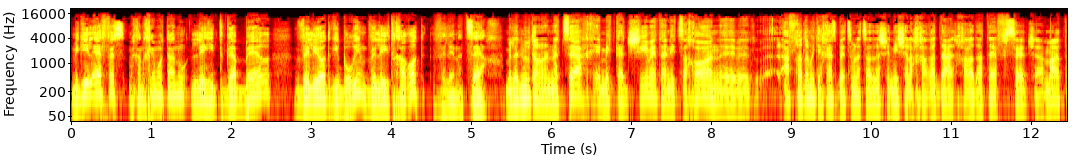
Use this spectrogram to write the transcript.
מגיל אפס מחנכים אותנו להתגבר ולהיות גיבורים ולהתחרות ולנצח. מלמדים אותנו לנצח, הם מקדשים את הניצחון, אה, אף אחד לא מתייחס בעצם לצד השני של החרדה, חרדת ההפסד שאמרת,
